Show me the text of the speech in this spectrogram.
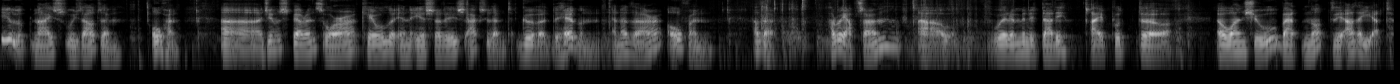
You look nice without them. Ohan. Uh, Jim's parents were killed in yesterday's accident. Good heaven, another orphan. Other. Hurry up, son. Uh, wait a minute, Daddy. I put uh, one shoe, but not the other yet.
